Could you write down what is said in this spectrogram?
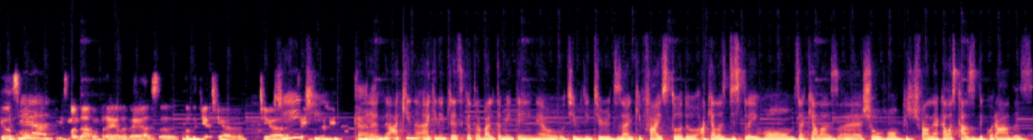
Porque os É. mandavam para ela, né? As, uh, todo dia tinha, tinha Gente, ali. É, aqui, na, aqui na empresa que eu trabalho também tem, né? O, o time de interior design que faz todo aquelas display homes, aquelas é, show home que a gente fala, né? Aquelas casas decoradas.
